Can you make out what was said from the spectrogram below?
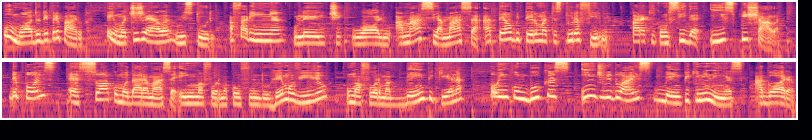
O modo de preparo: em uma tigela, misture a farinha, o leite, o óleo, amasse a massa até obter uma textura firme, para que consiga espichá-la. Depois é só acomodar a massa em uma forma com fundo removível, uma forma bem pequena ou em combucas individuais bem pequenininhas. Agora,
